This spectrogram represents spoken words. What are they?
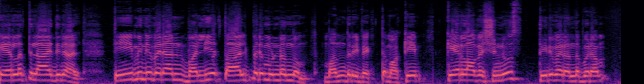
കേരളത്തിലായതിനാൽ ടീമിന് വരാൻ വലിയ താല്പര്യമുണ്ടെന്നും മന്ത്രി വ്യക്തമാക്കി. Kerala vision news Thiruvananthapuram.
